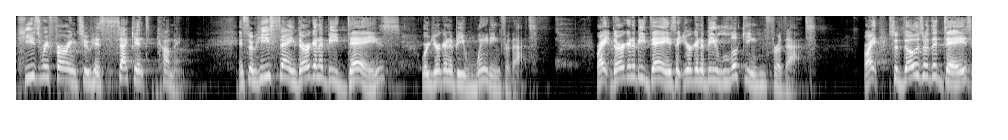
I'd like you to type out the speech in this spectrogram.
he's referring to his second coming. And so he's saying there are going to be days where you're going to be waiting for that. Right? There are going to be days that you're going to be looking for that. Right? So those are the days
